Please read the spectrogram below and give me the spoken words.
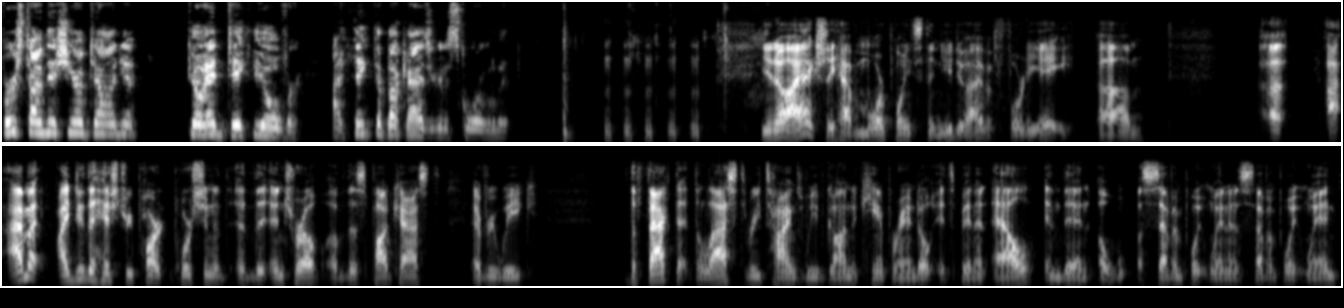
first time this year, I'm telling you, go ahead and take the over. I think the Buckeyes are going to score a little bit. you know, I actually have more points than you do. I have a 48. Um, uh, I, I'm a I do the history part portion of, of the intro of this podcast every week. The fact that the last three times we've gone to Camp Randall, it's been an L and then a, a seven point win and a seven point win,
